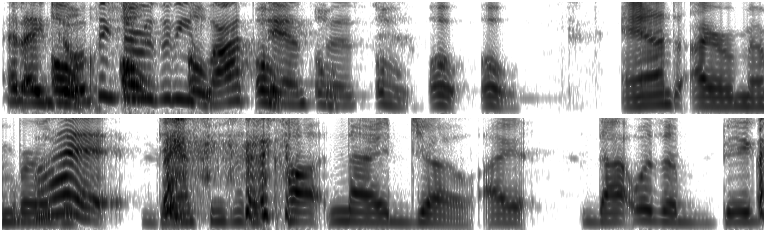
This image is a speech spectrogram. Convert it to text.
and I oh, don't think there oh, was any oh, lap oh, dances. Oh, oh, oh, oh. And I remember the- dancing to the Cotton Eye Joe. I that was a big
